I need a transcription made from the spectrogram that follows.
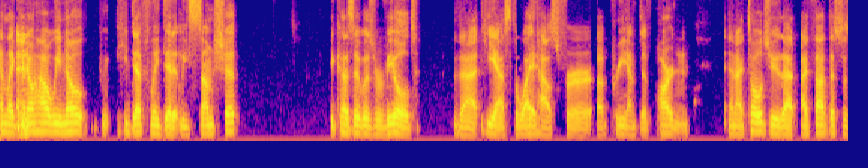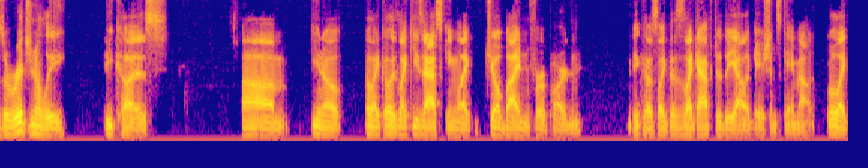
And like, you know how we know he definitely did at least some shit because it was revealed that he asked the White House for a preemptive pardon. And I told you that I thought this was originally because um, you know, like oh, like he's asking like Joe Biden for a pardon because like this is like after the allegations came out. Well, like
